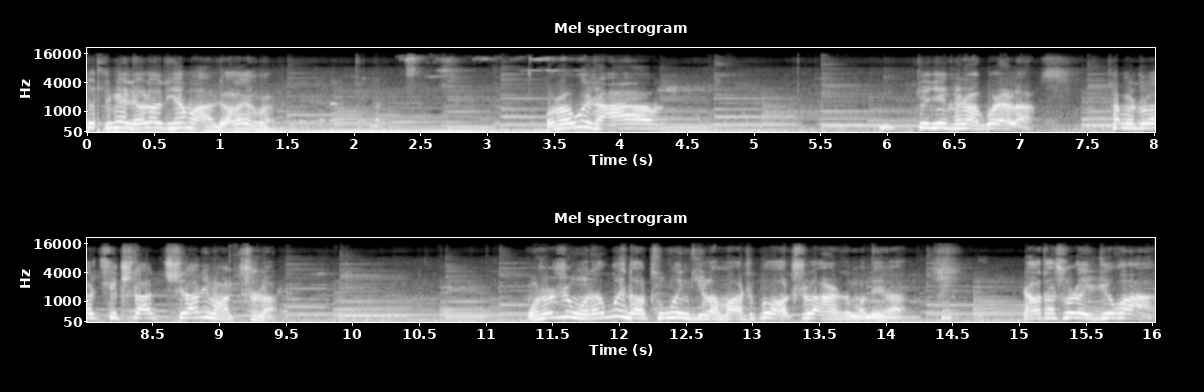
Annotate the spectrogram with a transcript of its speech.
就随便聊聊天嘛，聊了一会儿。我说为啥最近很少过来了？他们说去其他其他地方吃了。我说是我的味道出问题了吗？是不好吃了还是怎么的呢？然后他说了一句话，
